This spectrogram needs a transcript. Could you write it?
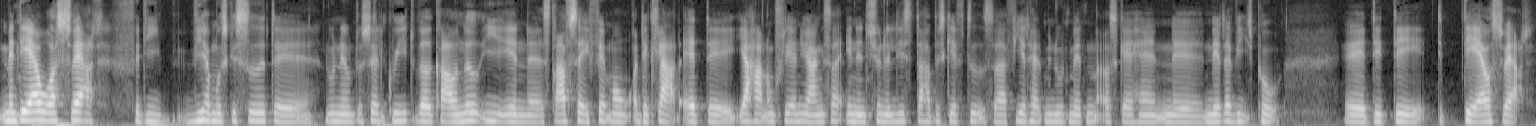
men det er jo også svært, fordi vi har måske siddet, øh, nu nævnte du selv Greed, været gravet ned i en øh, strafsag i fem år, og det er klart, at øh, jeg har nogle flere nuancer end en journalist, der har beskæftiget sig fire og et halvt minut med den og skal have en øh, netavis på. Øh, det, det, det, det er jo svært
